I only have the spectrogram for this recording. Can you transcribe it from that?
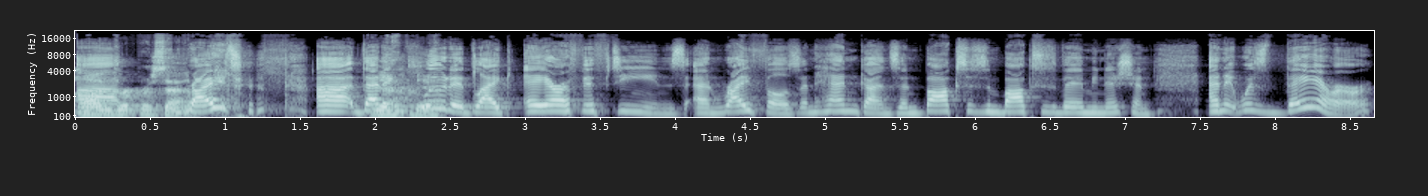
100%. Uh, right? Uh, that yeah, included yeah. like AR 15s and rifles and handguns and boxes and boxes of ammunition. And it was there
